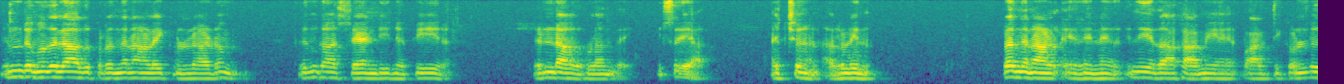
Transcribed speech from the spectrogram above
இன்று முதலாவது பிறந்த நாளை கொண்டாடும் கங்கா ஸ்டாண்டின பேர் ரெண்டாவது குழந்தை இசையா அச்சுனன் அருளின் பிறந்த நாள் இனியதாக அமைய வாழ்த்தி கொண்டு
